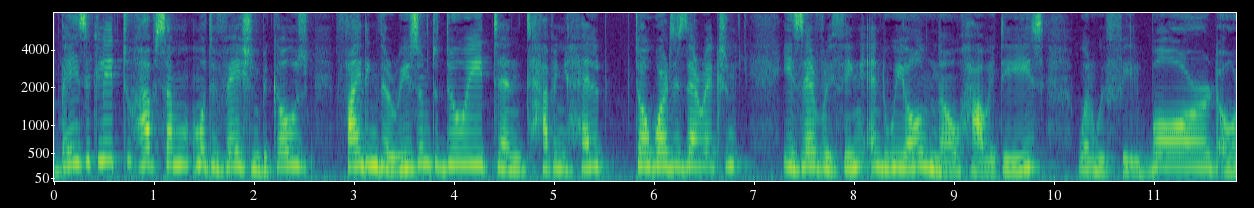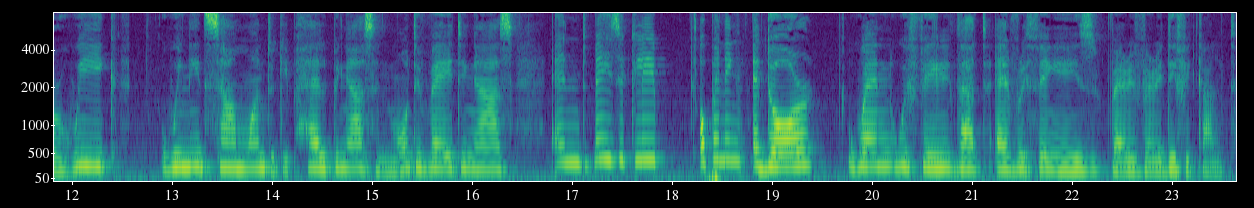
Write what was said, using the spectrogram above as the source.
Basically, to have some motivation because finding the reason to do it and having help towards this direction is everything, and we all know how it is when we feel bored or weak. We need someone to keep helping us and motivating us, and basically opening a door when we feel that everything is very, very difficult.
